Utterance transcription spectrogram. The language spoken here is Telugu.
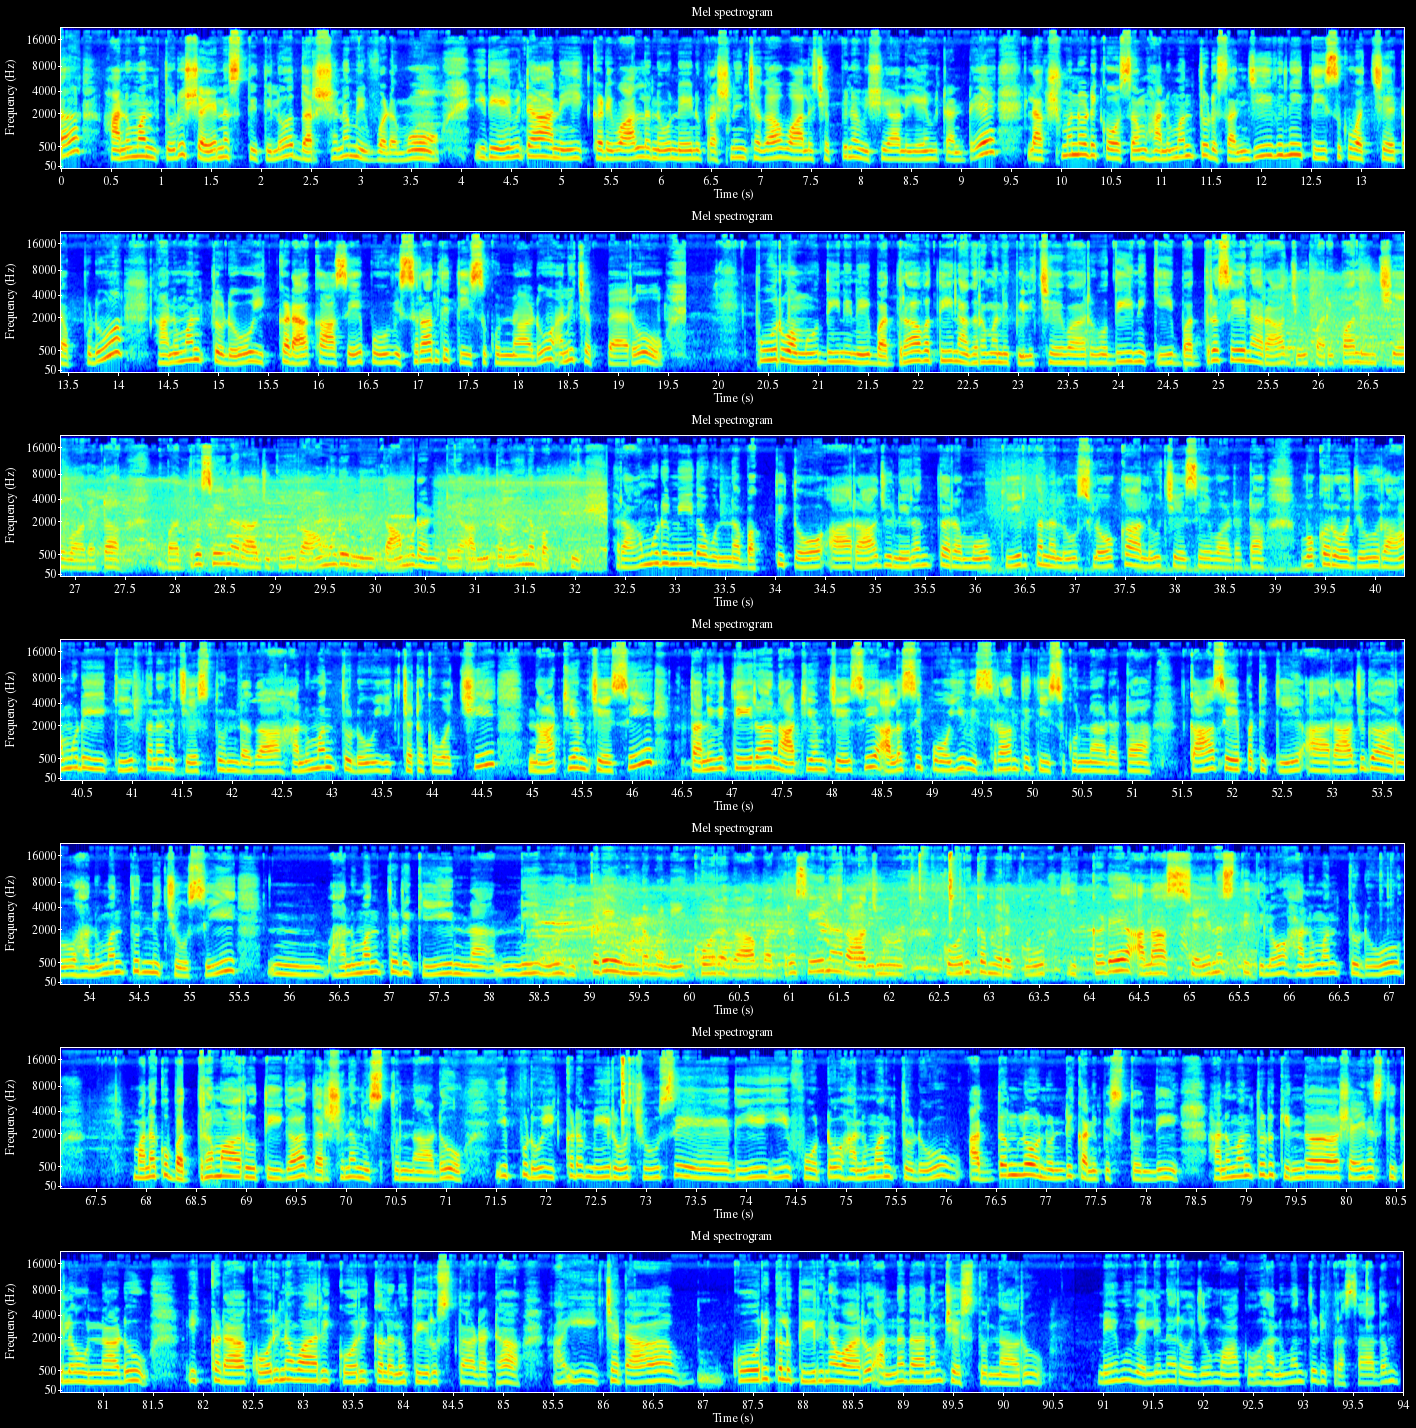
హనుమంతుడు శయన స్థితిలో దర్శనం ఇవ్వడము ఇది ఏమిటా అని ఇక్కడి వాళ్ళను నేను ప్రశ్నించగా వాళ్ళు చెప్పిన విషయాలు ఏమిటంటే లక్ష్మణుడి కోసం హనుమంతుడు సంజీవిని తీసుకువచ్చేటప్పుడు హనుమంతుడు ఇక్కడ కాసేపు విశ్రాంతి తీసుకున్నాడు అని చెప్పారు. పూర్వము దీనిని భద్రావతి నగరమని పిలిచేవారు. దీనికి భద్రసేన రాజు పరిపాలించేవాడట. భద్రసేన రాజుకు రాముడు మీ రాముడంటే అమితమైన భక్తి. రాముడి మీద ఉన్న భక్తితో ఆ రాజు నిరంతరము కీర్తనలు శ్లోకాలు చేసేవాడట. ఒకరోజు రాముడి కీర్తనలు చేస్తుండగా హనుమంతుడు ఇచ్చటకు వచ్చి నాట్యం చేసి తనివి తీరా నాట్యం చేసి అలసిపోయి విశ్రాంతి తీసుకున్నాడట. కాసేపటికి ఆ రాజుగారు హనుమంతుణ్ణి చూసి హనుమంతుడికి నీవు ఇక్కడే ఉండమని కోరగా భద్రసేన రాజు కోరిక మేరకు ఇక్కడే అలా శయన స్థితిలో హనుమంతుడు మనకు భద్రమారుతిగా దర్శనమిస్తున్నాడు. ఇప్పుడు ఇక్కడ మీరు చూసేది ఈ ఫోటో హనుమంతుడు అద్దంలో నుండి కనిపిస్తుంది. హనుమంతుడు కింద శయన స్థితిలో ఉన్నాడు. ఇక్కడ కోరిన వారి కోరికలను తీరుస్తాడట. ఈ ఇచ్చట కోరికలు తీరిన వారు అన్నదానం చేస్తున్నారు. మేము వెళ్ళిన రోజు మాకు హనుమంతుడి ప్రసాదం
